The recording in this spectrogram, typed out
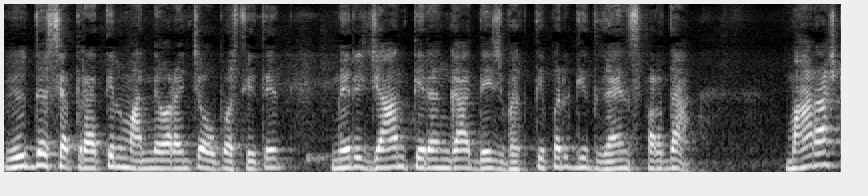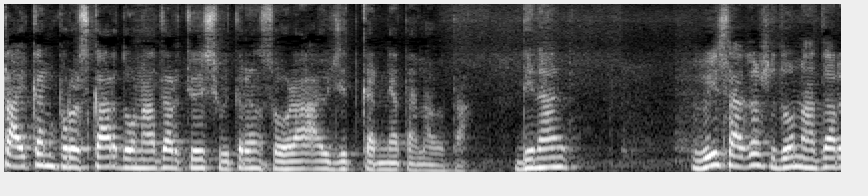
विविध क्षेत्रातील मान्यवरांच्या उपस्थितीत मेरी जान तिरंगा देशभक्तीपर गीत गायन स्पर्धा महाराष्ट्र आयकन पुरस्कार दोन हजार चोवीस वितरण सोहळा आयोजित करण्यात आला होता. दिनांक वीस ऑगस्ट दोन हजार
